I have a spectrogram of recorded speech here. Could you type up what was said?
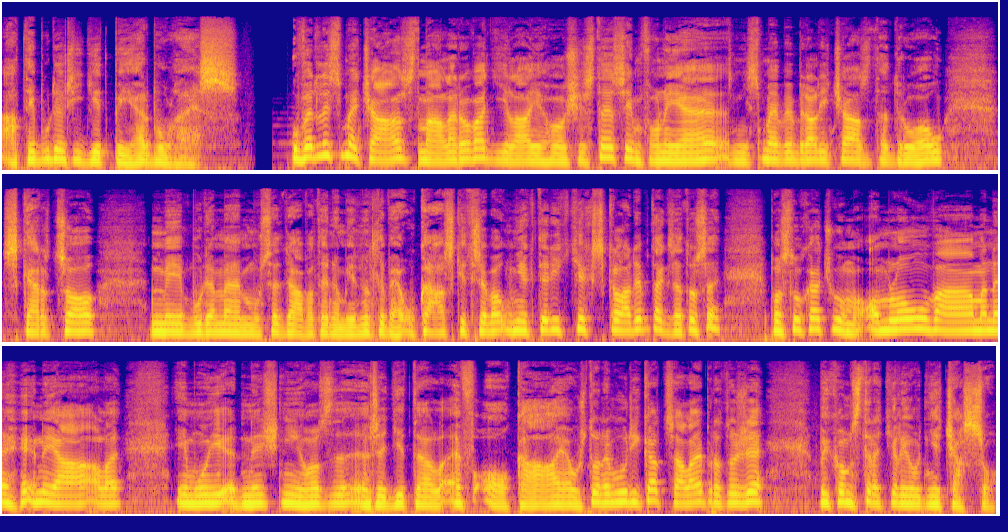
a ty bude řídit Pierre Boulez. Uvedli jsme část Málerova díla, jeho šesté symfonie, z ní jsme vybrali část druhou, Skerco. My budeme muset dávat jenom jednotlivé ukázky třeba u některých těch skladeb, tak za to se posluchačům omlouvám, nejen já, ale i můj dnešní host, ředitel FOK. Já už to nebudu říkat celé, protože bychom ztratili hodně času.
